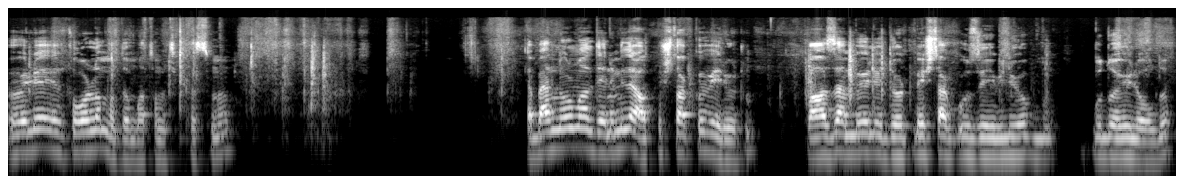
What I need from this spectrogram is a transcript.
Öyle zorlamadı matematik kısmı. Ya ben normal denemeler 60 dakika veriyorum. Bazen böyle 4-5 dakika uzayabiliyor. Bu, bu da öyle oldu.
